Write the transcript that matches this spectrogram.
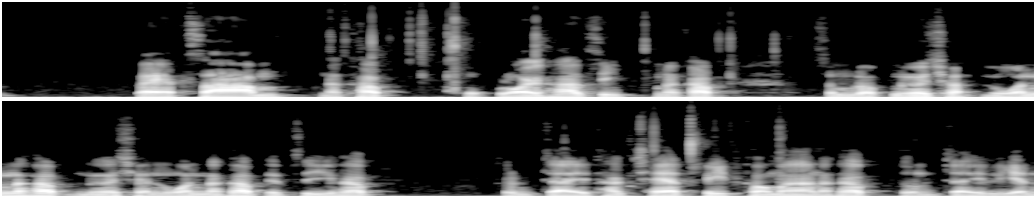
1083 นะครับ 650 นะครับสำหรับเนื้อฉนวนนะครับ เนื้อฉนวนนะครับ FC ครับ สนใจทักแชทปิดเข้ามานะครับ สนใจเหรียญ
